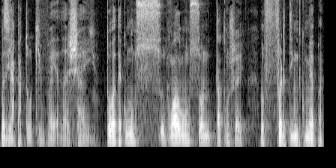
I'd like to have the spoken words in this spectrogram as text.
Mas, já pá, estou aqui bué da cheio. Estou até com, um, com algum sono de estar tão cheio. Estou fartinho de comer, pá.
